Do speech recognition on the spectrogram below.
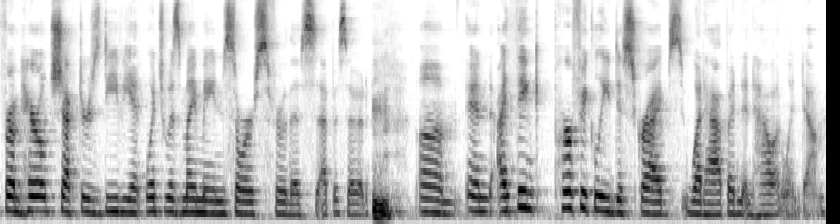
from Harold Schechter's Deviant, which was my main source for this episode, um, and I think perfectly describes what happened and how it went down.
